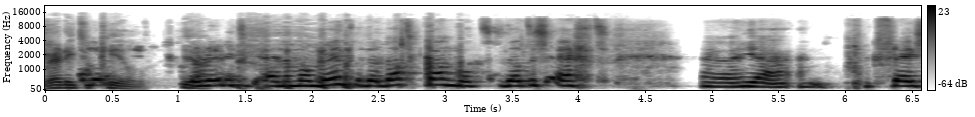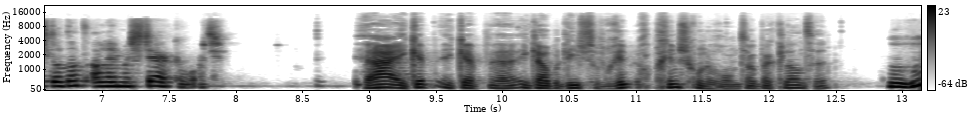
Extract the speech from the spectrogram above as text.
Ready to kill. Ja. En de momenten dat dat kan, dat, dat is echt. eh, ja, en ik vrees dat dat alleen maar sterker wordt. Ja, ik, heb, ik, heb, eh, ik loop het liefst op, op gymschoenen rond, ook bij klanten. Mhm.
